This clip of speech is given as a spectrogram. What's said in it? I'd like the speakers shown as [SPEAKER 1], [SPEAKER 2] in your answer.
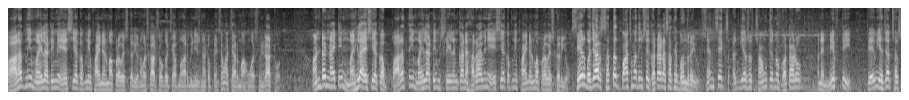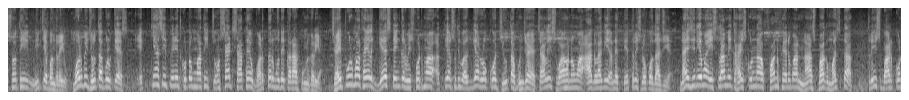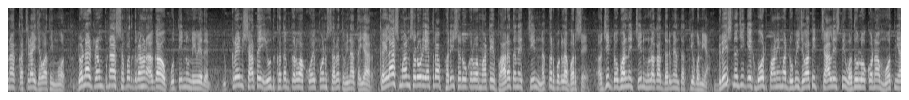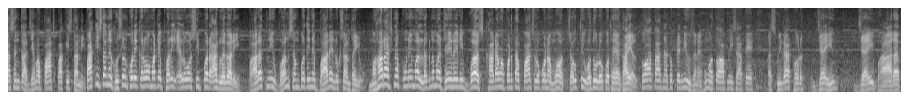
[SPEAKER 1] ભારતની મહિલા ટીમે એશિયા કપની ફાઇનલમાં પ્રવેશ કર્યો. નમસ્કાર, સ્વાગત છે આપનું આરબી ન્યૂઝના ટોપ ટેન સમાચારમાં. હું અશ્વિન રાઠોડ. અંડર નાઇન્ટીન મહિલા એશિયા કપ. ભારતની મહિલા ટીમ શ્રીલંકાને હરાવીને એશિયા કપની ફાઇનલમાં પ્રવેશ કર્યો. શેર બજાર સતત પાંચમા દિવસે ઘટાડા સાથે બંધ રહ્યું. સેન્સેક્સ અગિયારસો છાઉતેરનો ઘટાડો અને નિફ્ટી ત્રેવીસ હજાર છસોથી નીચે બંધ રહ્યું. મોરબી ઝુલતા પુલ કેસ. એક્યાસી પીડિત કુટુંબમાંથી ચોસઠ સાથે વળતર મુદ્દે કરાર પૂર્ણ કર્યા. જયપુરમાં થયેલ ગેસ ટેન્કર વિસ્ફોટમાં અત્યાર સુધીમાં અગિયાર લોકો જીવતા ભૂંજાયા. ચાલીસ વાહનોમાં આગ લાગી અને તેત્રીસ લોકો દાઝ્યા. નાઇજીરિયામાં ઇસ્લામિક હાઈસ્કૂલના ફન ફેરમાં નાસભાગ મચતા ત્રીસ બાળકોના કચડાઈ જવાથી મોત. ડોનાલ્ડ ટ્રમ્પના શપથ ગ્રહણ અગાઉ પુતિનનું નિવેદન. યુક્રેન સાથે યુદ્ધ ખતમ કરવા કોઈ પણ શરત વિના તૈયાર. કૈલાસ માનસરોવર યાત્રા ફરી શરૂ કરવા માટે ભારત અને ચીન નક્કર પગલાં ભરશે. અજીત ડોભાલની ચીન મુલાકાત દરમિયાન તથ્યો બન્યા. ગ્રીસ નજીક એક બોટ પાણીમાં ડૂબી જવાથી ચાલીસથી વધુ લોકોના મોતની આશંકા, જેમાં પાંચ પાકિસ્તાની. પાકિસ્તાને ઘૂસણખોરી કરવા માટે ફરી એલઓસી પર આગ લગાડી. ભારતની વન સંપત્તિને ભારે નુકસાન થયું. મહારાષ્ટ્રના પુણેમાં લગ્નમાં જઈ રહેલી બસ ખાડામાં પડતા પાંચ લોકોના મોત, ચૌદથી વધુ લોકો થયા ઘાયલ. તો આ તાજના ટોપ ટેન ન્યૂઝ અને હું હતો આપની સાથે અશ્વિન રાઠોડ. જય હિન્દ જય ભારત.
